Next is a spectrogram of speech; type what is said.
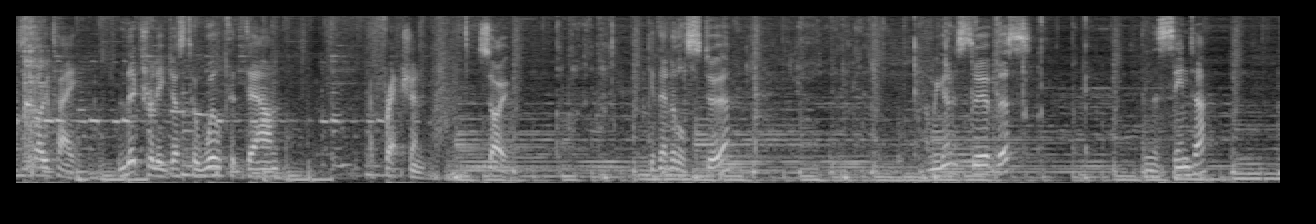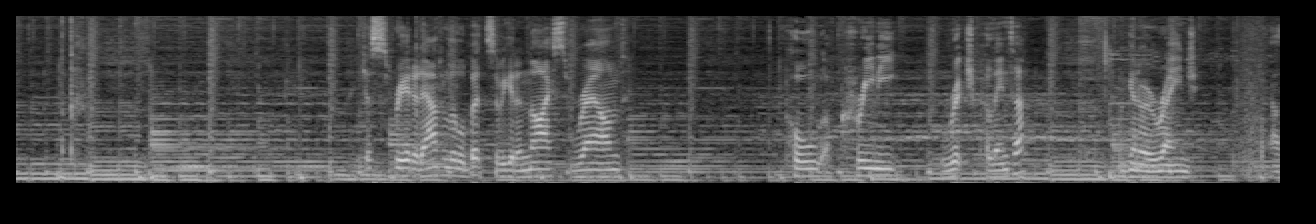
saute. literally just to wilt it down a fraction. So, give that a little stir. And we're going to serve this in the center. Just spread it out a little bit so we get a nice round pool of creamy, rich polenta. We're going to arrange our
